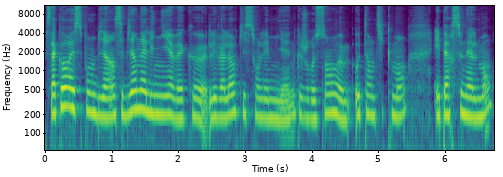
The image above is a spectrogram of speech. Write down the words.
ça correspond bien, c'est bien aligné avec les valeurs qui sont les miennes, que je ressens authentiquement et personnellement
